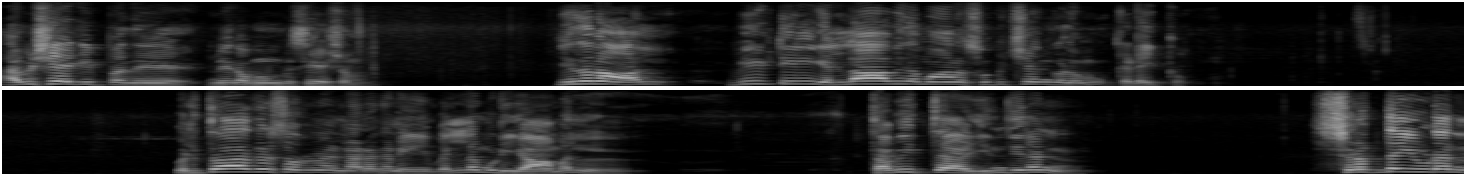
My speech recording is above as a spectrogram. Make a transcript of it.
அபிஷேகிப்பது மிகவும் விசேஷம். இதனால் வீட்டில் எல்லா விதமான சுபிட்சங்களும் கிடைக்கும். விருத்தாகசுரன நரகனை வெல்ல முடியாமல் தவித்த இந்திரன் ஸ்ரத்தையுடன்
